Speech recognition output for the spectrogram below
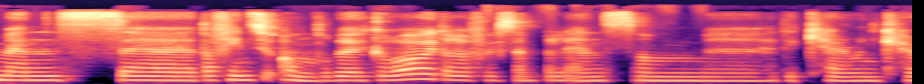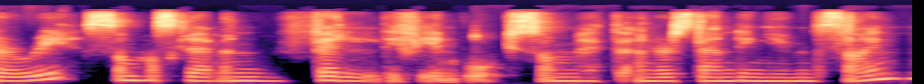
Mens eh, det finnes jo andre bøker òg. Det er f.eks. en som eh, heter Karen Curry, som har skrevet en veldig fin bok som heter 'Understanding Human Design'.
